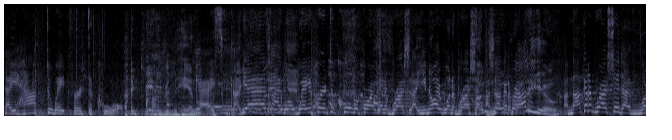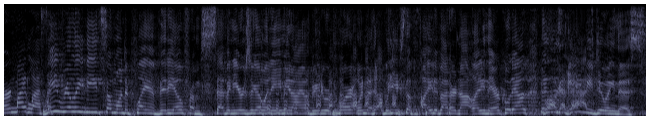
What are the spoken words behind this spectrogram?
Now you have to wait for it to cool. I can't even handle Okay. this. I yes, I will it. wait for it to cool before I want to brush it. I, you know I want to brush it. I'm not so gonna proud brush of it. you. I'm not going to brush it. I've learned my lesson. We really need someone to play a video from seven years ago when Amy and I on Beauty Report when uh, we used to fight about her not letting the hair cool down. This Look is at that. Amy doing this.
